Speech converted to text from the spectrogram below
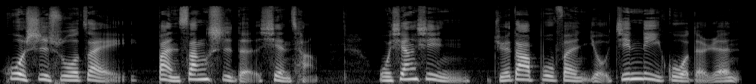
或是说在办丧事的现场，我相信。绝大部分有经历过的人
